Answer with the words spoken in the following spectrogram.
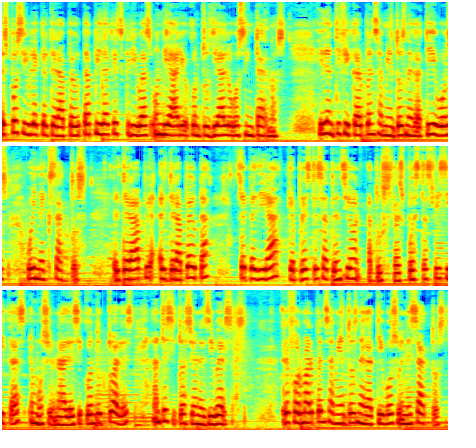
es posible que el terapeuta pida que escribas un diario con tus diálogos internos, identificar pensamientos negativos o inexactos. El, el terapeuta te pedirá que prestes atención a tus respuestas físicas, emocionales y conductuales ante situaciones diversas. Reformar pensamientos negativos o inexactos.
